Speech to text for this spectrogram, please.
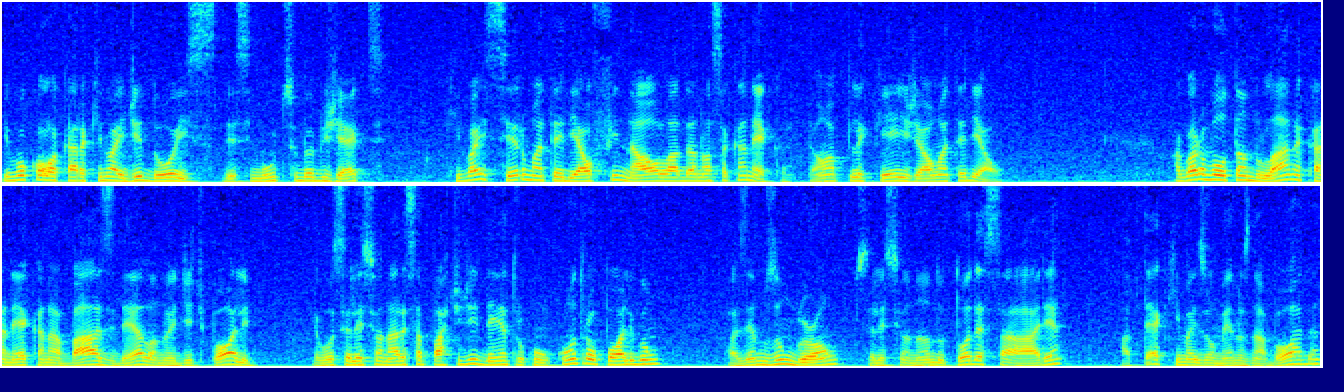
e vou colocar aqui no ID 2 desse Multi-Sub-Object, que vai ser o material final lá da nossa caneca. Então apliquei já o material. Agora voltando lá na caneca, na base dela, no Edit Poly, eu vou selecionar essa parte de dentro com Ctrl Polygon, fazemos um Grown, selecionando toda essa área, até aqui mais ou menos na borda,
